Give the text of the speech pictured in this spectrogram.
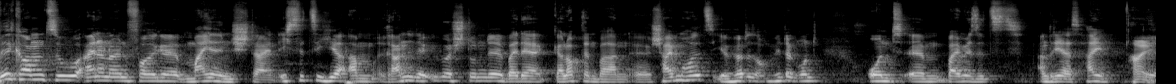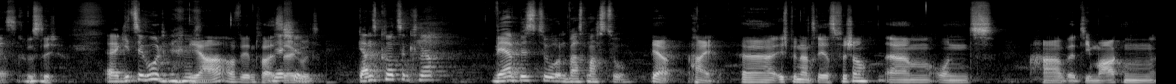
Willkommen zu einer neuen Folge Meilenstein. Ich sitze hier am Rande der Überstunde bei der Galopprennbahn äh, Scheibenholz. Ihr hört es auch im Hintergrund. Und ähm, bei mir sitzt Andreas. Hi. Hi, Andreas. grüß dich. Äh, geht's dir gut? Ja, auf jeden Fall, sehr, schön. gut. Ganz kurz und knapp. Wer bist du und was machst du? Ja, hi. Äh, ich bin Andreas Fischer ähm, und habe die Marken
